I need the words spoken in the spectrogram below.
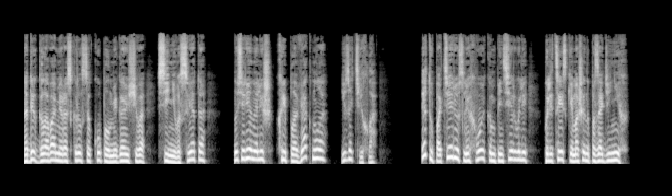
Над их головами раскрылся купол мигающего синего света, но сирена лишь хрипло вякнула и затихла. Эту потерю с лихвой компенсировали полицейские машины позади них,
